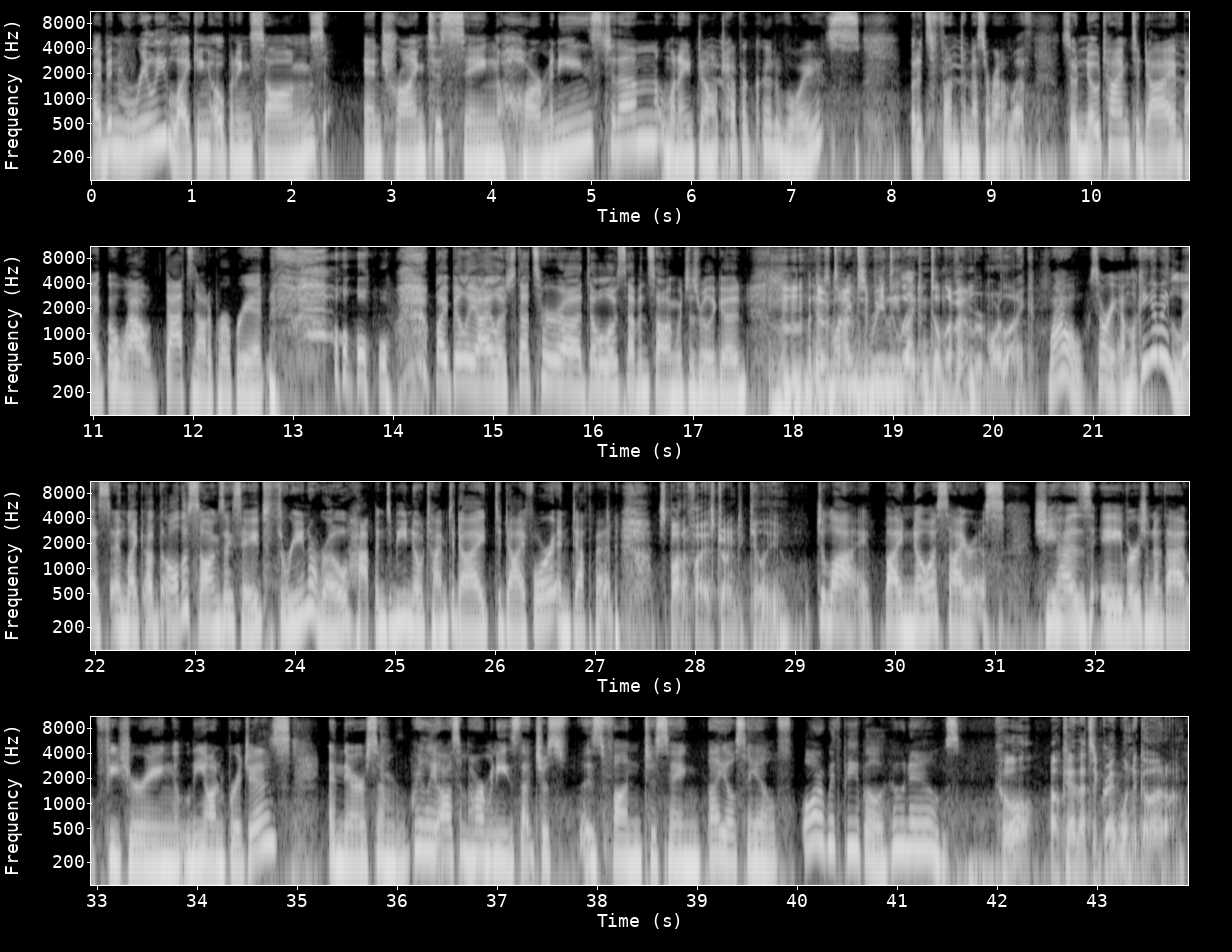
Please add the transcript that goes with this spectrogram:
I've been really liking opening songs and trying to sing harmonies to them when I don't have a good voice, but it's fun to mess around with. So No Time to Die by oh wow, that's not appropriate. by Billie Eilish. That's her uh, 007 song, which is really good. But Mm-hmm. No there's I time to be delayed like. until November, more like. Wow, sorry. I'm looking at my list, and like of all the songs I saved, three in a row happen to be "No Time to Die," "To Die For," and "Deathbed." Spotify is trying to kill you. July by Noah Cyrus. She has a version of that featuring Leon Bridges, and there are some really awesome harmonies that just is fun to sing by yourself or with people. Who knows? Cool. Okay, that's a great one to go out on.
